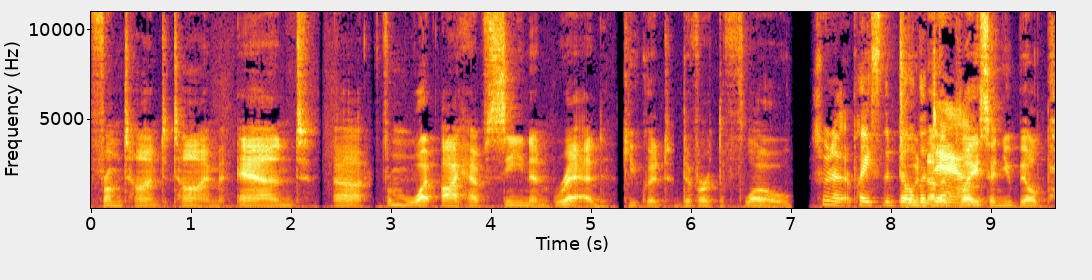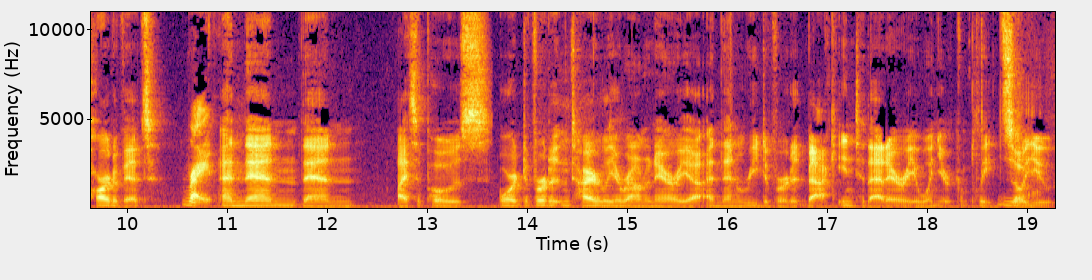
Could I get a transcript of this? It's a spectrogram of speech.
from time to time, and uh, from what I have seen and read, you could divert the flow To another place to to build the another dam. place, and you build part of it, Right. and then then I suppose, or divert it entirely around an area and then re-divert it back into that area when you're complete. So you.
